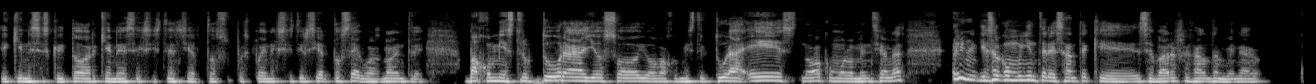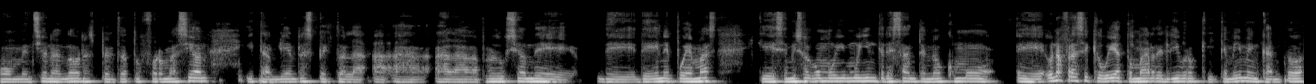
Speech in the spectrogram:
eh, quién es escritor, quiénes existen ciertos, pues pueden existir ciertos egos, ¿no? Entre bajo mi estructura yo soy o bajo mi estructura es, ¿no? Como lo mencionas. Y es algo muy interesante que se va reflejando también a, como mencionas, ¿no? Respecto a tu formación y también respecto a la, a, la producción de, de, N poemas, que se me hizo algo muy, muy interesante, ¿no? Como eh, una frase que voy a tomar del libro que, que a mí me encantó,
